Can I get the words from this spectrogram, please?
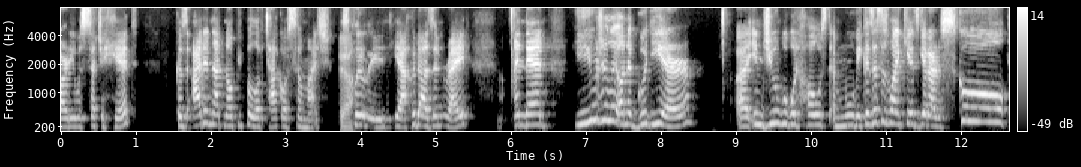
party was such a hit because i did not know people love tacos so much. Yeah. clearly yeah who doesn't right and then usually on a good year uh, in June, we would host a movie because this is when kids get out of school,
